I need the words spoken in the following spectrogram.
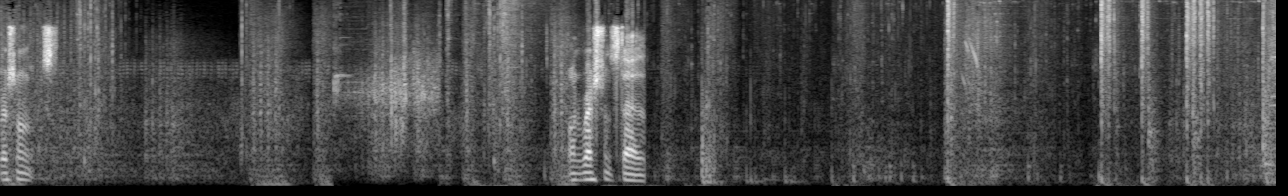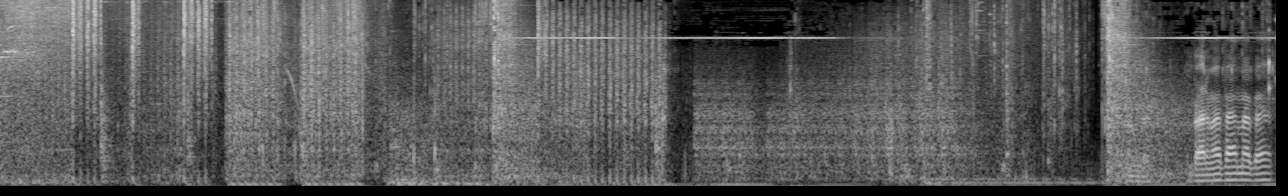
Restaurant. On restaurant stairs. My bad, my bad, my bad.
